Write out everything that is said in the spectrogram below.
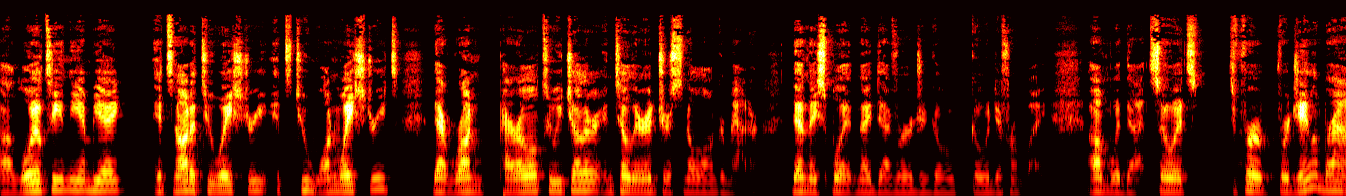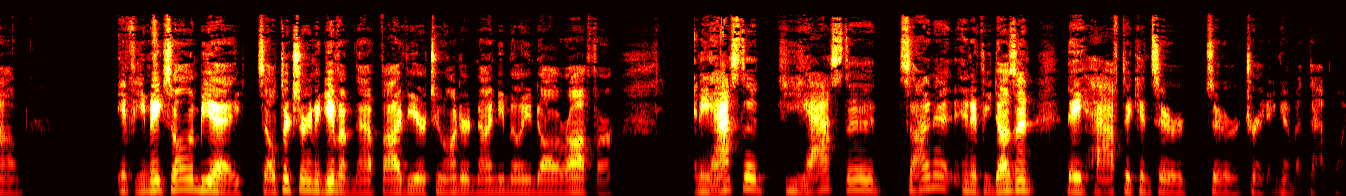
uh, loyalty in the NBA. It's not a two way street. It's two one way streets that run parallel to each other until their interests no longer matter. Then they split and they diverge and go go a different way. Um, with that, so it's for for jaylen Brown. If he makes All NBA, Celtics are going to give him that five year, two hundred ninety million dollar offer and he has to he has to sign it and if he doesn't they have to consider consider trading him at that point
